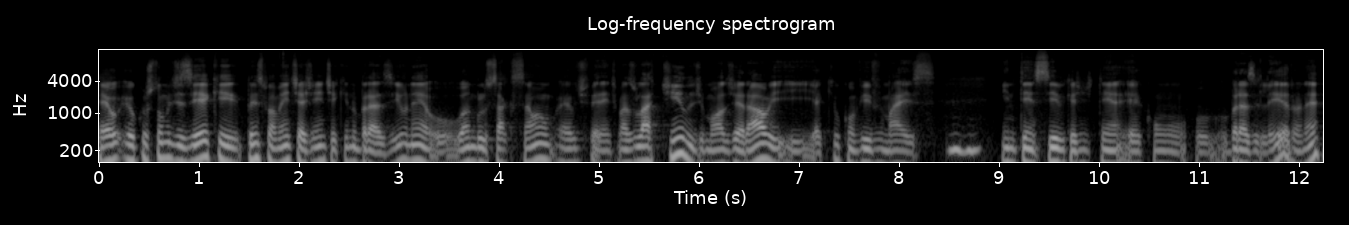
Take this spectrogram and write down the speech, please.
Eu, eu, costumo dizer que, principalmente a gente aqui no Brasil, né, o, o anglo-saxão é o diferente, mas o latino, de modo geral, e, e aqui o convívio mais uhum. Intensivo que a gente tem é com o, o brasileiro, né?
